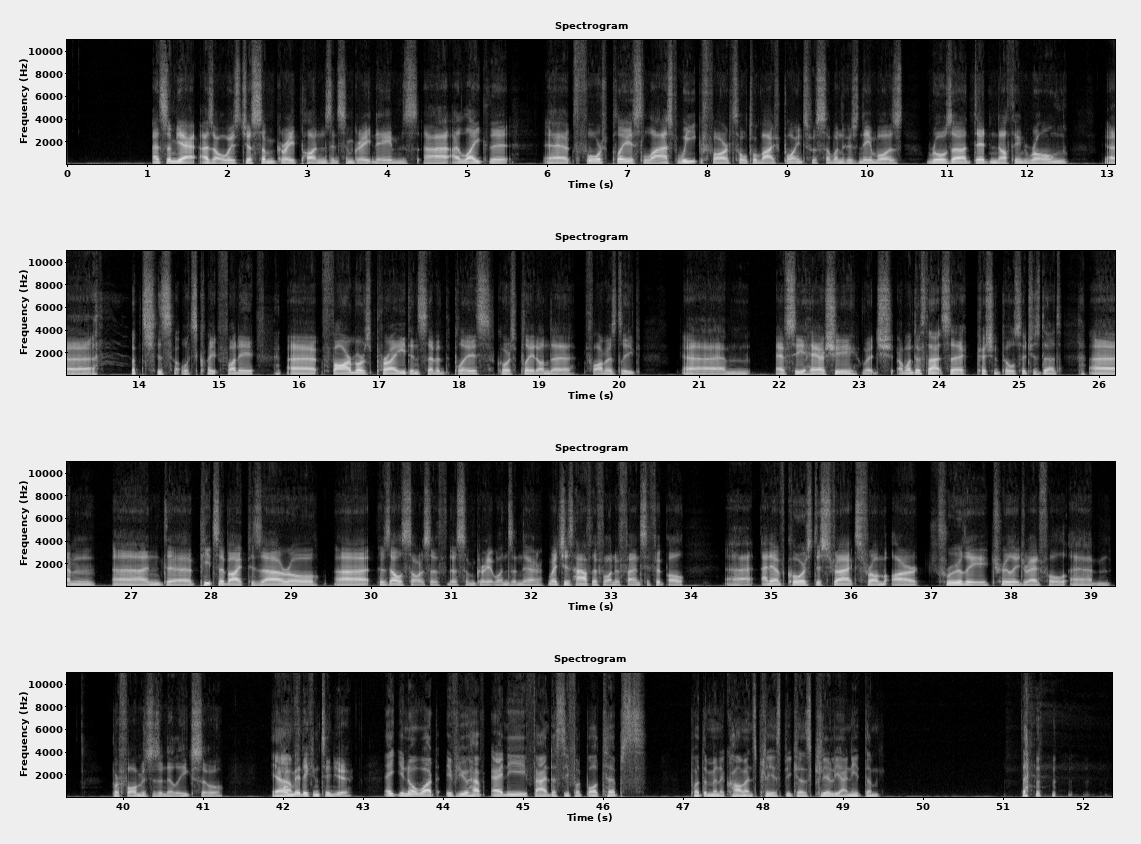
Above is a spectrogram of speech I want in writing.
and some, yeah, as always, just some great puns and some great names. Uh, I like that uh, fourth place last week for total match points was someone whose name was Rosa Did Nothing Wrong. Uh, which is always quite funny. Uh, Farmers Pride in seventh place, of course, played on the Farmers League. Um, FC Hershey, which I wonder if that's uh, Christian Pulisic's dad. Um, and uh, Pizza by Pizarro. Uh, there's all sorts of, there's some great ones in there, which is half the fun of fancy football. Uh, and it, of course, distracts from our truly, truly dreadful um, performances in the league. So Yeah. long may they continue. Hey, you know what? If you have any fantasy football tips, put them in the comments, please, because clearly I need them.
